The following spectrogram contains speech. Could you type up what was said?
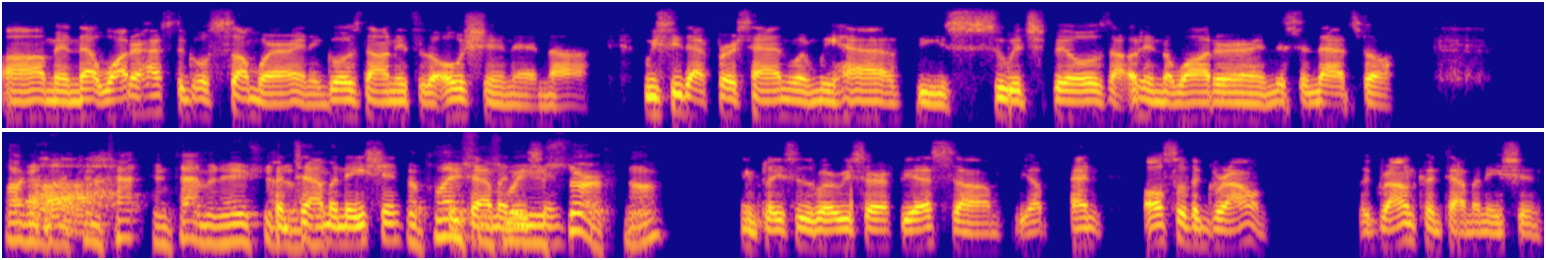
um, and that water has to go somewhere, and it goes down into the ocean. And uh, we see that firsthand when we have these sewage spills out in the water and this and that. So. Talking about uh, conta- contamination. Contamination. The, the places where you surf, no? In places where we surf, yes. Um, yep. And also the ground, the ground contamination,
